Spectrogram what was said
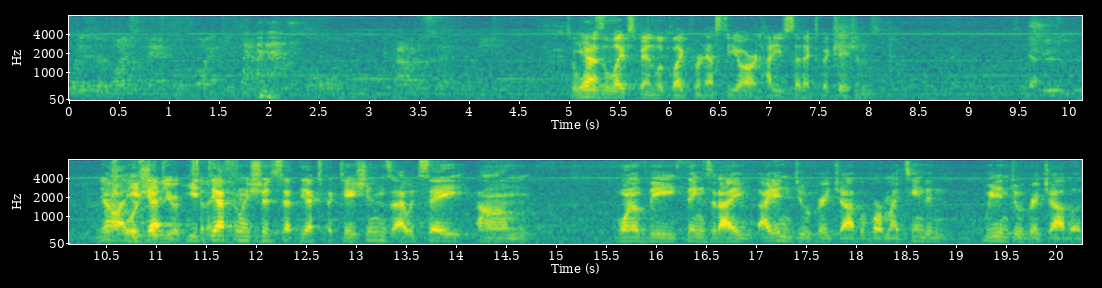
what is their lifespan look like in that role? And how would you set expectations? So Yeah. what does the lifespan look like for an SDR and how do you set expectations? Yeah. Should you? No, Or or you, de- you you definitely should set the expectations. I would say um, one of the things that I, I didn't do a great job of, or my team didn't, we didn't do a great job of,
